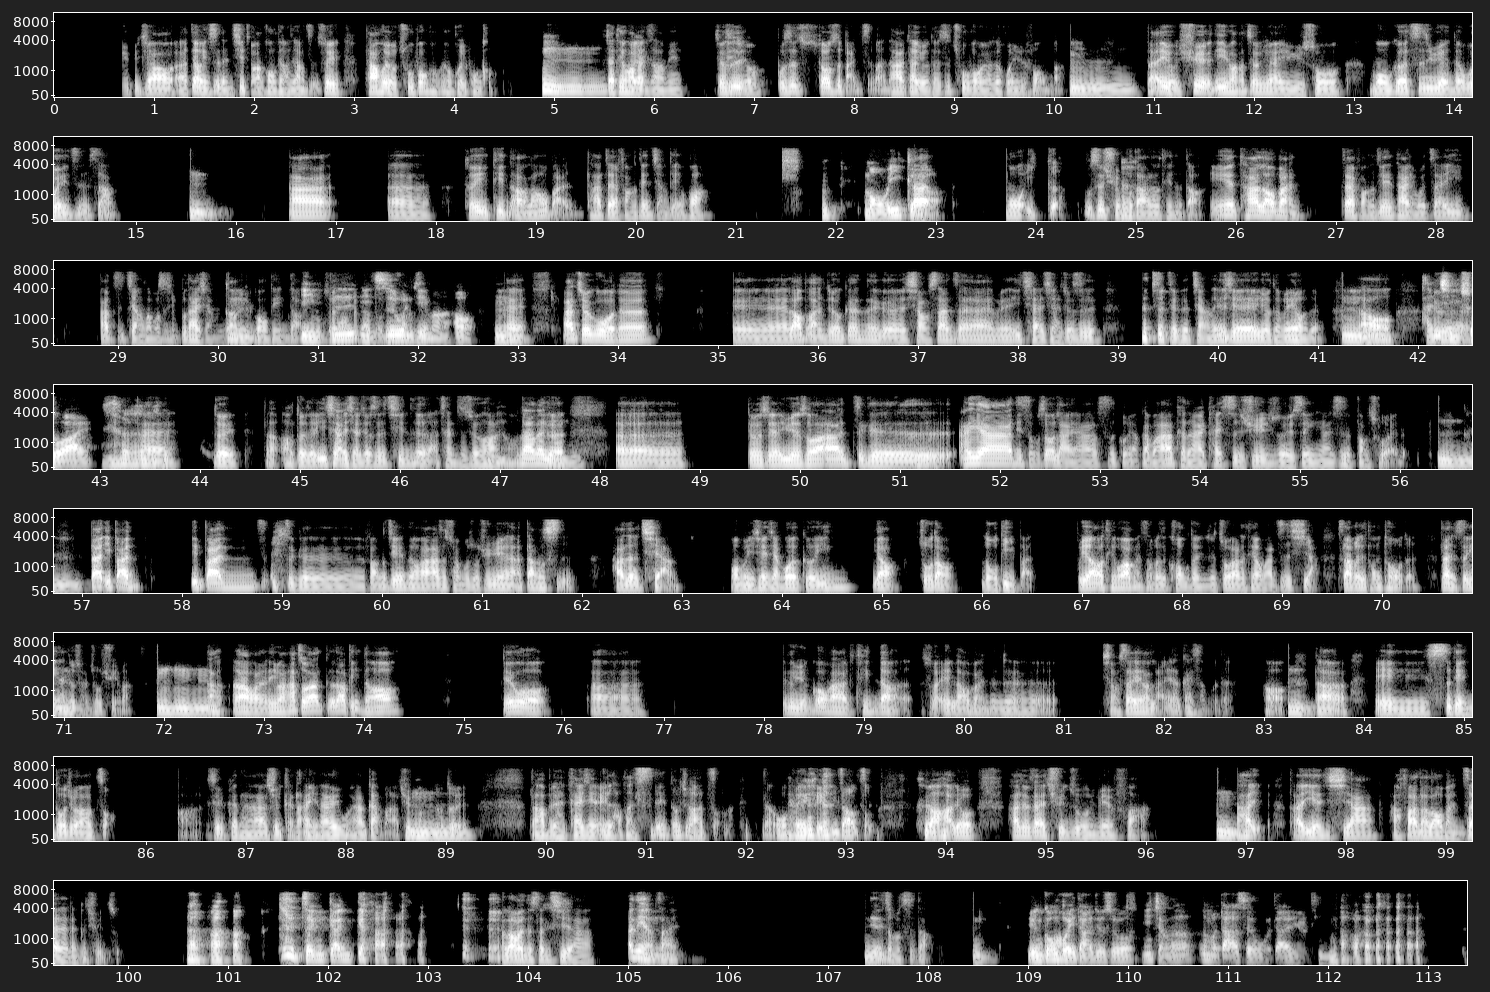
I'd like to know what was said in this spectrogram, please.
于比较呃吊顶式冷气中央空调这样子，所以它会有出风口跟回风口。嗯嗯嗯，在天花板上面。就是不是都是板子嘛？它它有的是出风，有的是回风嘛。嗯嗯嗯。那有趣的地方就在于说，某个资源的位置上，嗯，他呃可以听到老板他在房间讲电话。某一个、啊，某一个，不是全部大家都听得到，嗯、因为他老板在房间，他也会在意他只讲什么事情，不太想让员工听到。隐私隐私问题嘛。哦。嗯。哎，那结果呢？呃、欸，老板就跟那个小三在那边一起来讲，就是这个讲了一些有的没有的，嗯，然后谈情说爱，哎，对，那哦对对，一起来讲就是亲热啊，谈情说爱。那那个、嗯、呃，就是约说啊，这个，哎呀，你什么时候来啊？死鬼啊，干嘛？他可能还开视讯，所以声音还是放出来的。嗯嗯嗯。但一般一般这个房间的话，它是传不出去，因为它当时它的墙，我们以前讲过的隔音。要做到楼地板，不要天花板上面是空的，你就坐到那天花板之下，上面是通透的，那你声音就传出去嘛。嗯嗯嗯。那很好玩的地方，他走到隔到顶的哦，结果呃这个员工啊听到了说，哎、欸，老板那个小三要来要干什么的？哦，嗯，那诶四点多就要走啊，就跟他去赶哪里哪里玩要干嘛去忙就对了，嗯、然后他们就很开心，哎、欸，老板四点多就要走了，那我们也可以提早走。然后他就他就在群组里面发，嗯，他他眼瞎，他发到老板在的那个群组，哈哈哈，真尴尬，老板就生气啊，啊你也在，嗯、你怎么知道？嗯，员工回答就说，你讲到那么大声，我当然有听到，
